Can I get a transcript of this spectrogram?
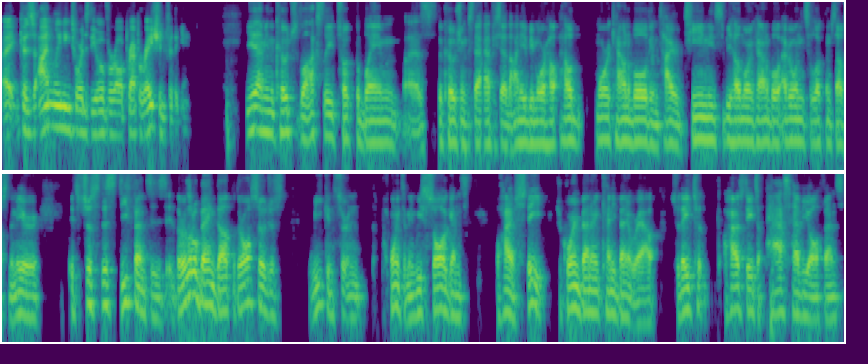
Because I'm leaning towards the overall preparation for the game. Yeah, I mean, the coach Locksley took the blame as the coaching staff. He said, "I need to be more held more accountable. The entire team needs to be held more accountable. Everyone needs to look themselves in the mirror." It's just this defense is they're a little banged up, but they're also just weak in certain points. I mean, we saw against Ohio State, Jakorian Bennett and Kenny Bennett were out, so they took Ohio State's a pass-heavy offense,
